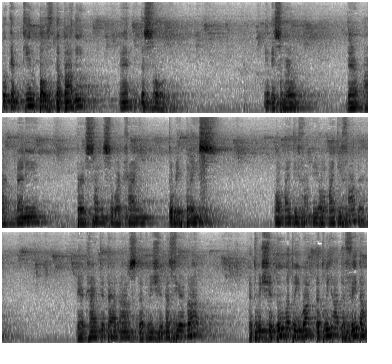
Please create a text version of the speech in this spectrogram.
who can kill both the body and the soul. In this world, there are many persons who are trying to replace Almighty the Almighty Father. They are trying to tell us that we should not fear God, that we should do what we want, that we have the freedom.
